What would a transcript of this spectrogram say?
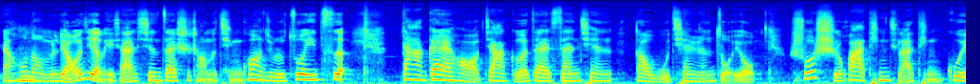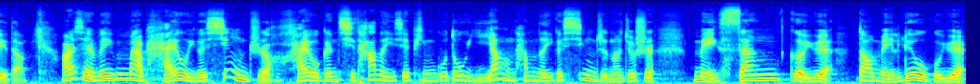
然后呢，我们了解了一下现在市场的情况，就是做一次。大概哈价格在三千到五千元左右，说实话听起来挺贵的。而且 VB Map 还有一个性质，还有跟其他的一些评估都一样，他们的一个性质呢，就是每三个月到每六个月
